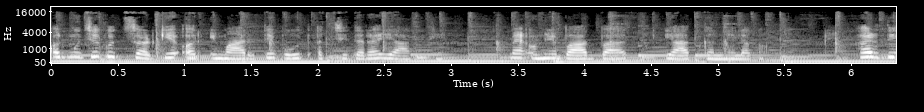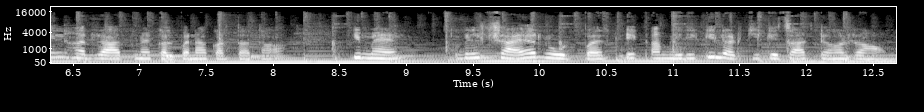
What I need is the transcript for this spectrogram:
और मुझे कुछ सड़कें और इमारतें बहुत अच्छी तरह याद थी। मैं उन्हें बार बार याद करने लगा। हर दिन, हर रात मैं कल्पना करता था कि मैं विल्शायर रोड पर एक अमेरिकी लड़की के साथ टहल रहा हूँ,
